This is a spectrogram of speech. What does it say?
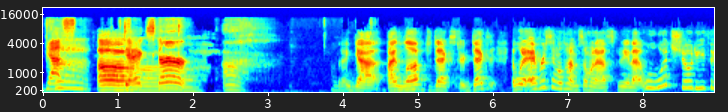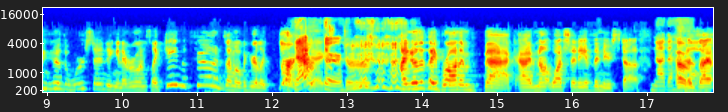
yes. Oh. Dexter. Ah, Oh, yeah, I mm-hmm. loved Dexter. Dexter, and when every single time someone asks me that, well, what show do you think had the worst ending? And everyone's like, Game of Thrones. I'm over here like, Dexter. Dexter. I know that they brought him back. I've not watched any of the new stuff Not that Oh. because I,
